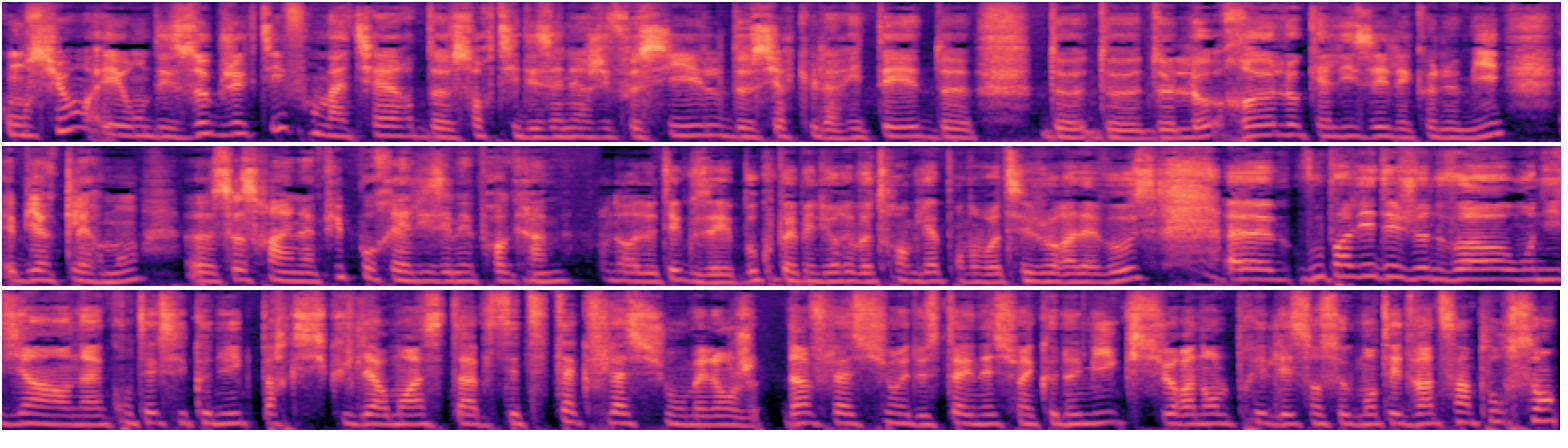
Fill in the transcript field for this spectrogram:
conscients et ont des objectifs en matière de sortie des énergies fossiles, de circularité, de, relocaliser l'économie, eh bien clairement, euh, ce sera un appui pour réaliser mes programmes. On aura noté que vous avez beaucoup amélioré votre anglais pendant votre séjour à Davos. Euh, vous parliez des jeunes voix, on y vient, on a un contexte économique particulièrement instable, cette stagflation, mélange d'inflation et de stagnation économique sur un le prix de l'essence augmenté de 25%,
